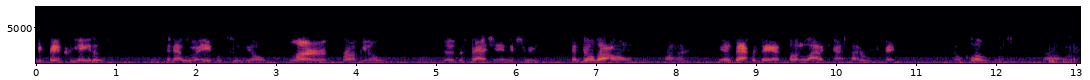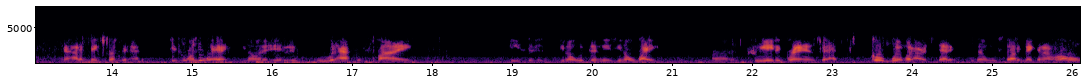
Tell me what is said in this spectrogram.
we've been creative and that we were able to you know learn from you know the the fashion industry and build our own. Um, you know, Dapper Dan taught a lot of cats how to remix you know clothes um, and how to make something that people wanted to wear. You know, and it, it, it, we would have to find pieces you know within these you know white um, creative brands that go went with our aesthetic. And then we started making our own,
